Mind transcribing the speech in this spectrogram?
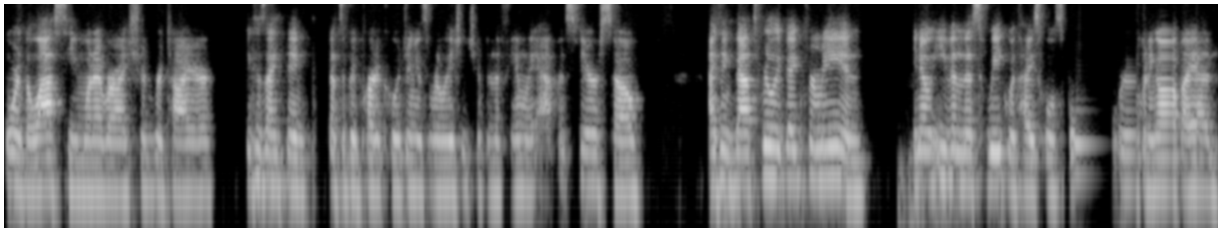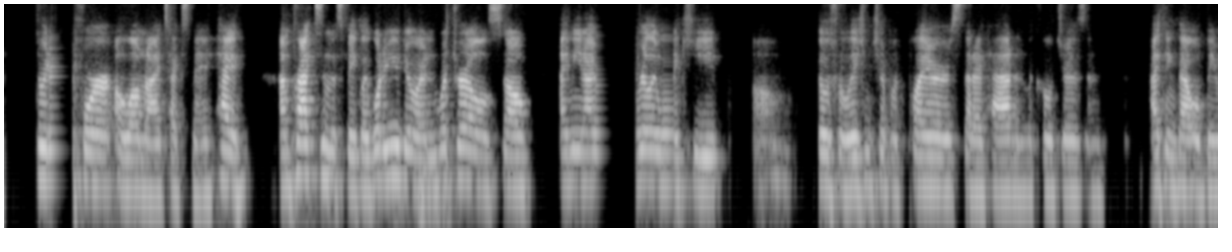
or the last team whenever I should retire because I think that's a big part of coaching is a relationship in the family atmosphere. So I think that's really big for me. And, you know, even this week with high school sport opening up, I had three to four alumni text me, Hey, I'm practicing this week. Like, what are you doing? What drills? So, I mean, I really want to keep um, those relationship with players that I've had and the coaches. And I think that will be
